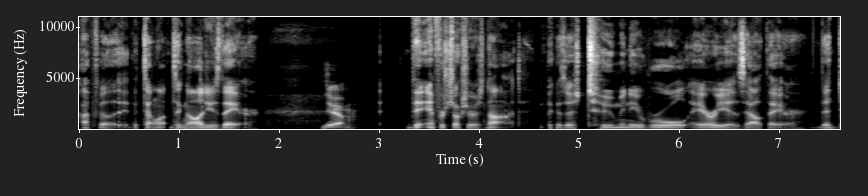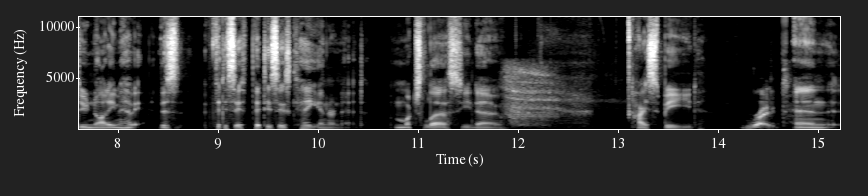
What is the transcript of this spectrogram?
I feel like the techno- technology is there. Yeah. The infrastructure is not because there's too many rural areas out there that do not even have this 56 56k internet, much less you know high speed. Right. And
